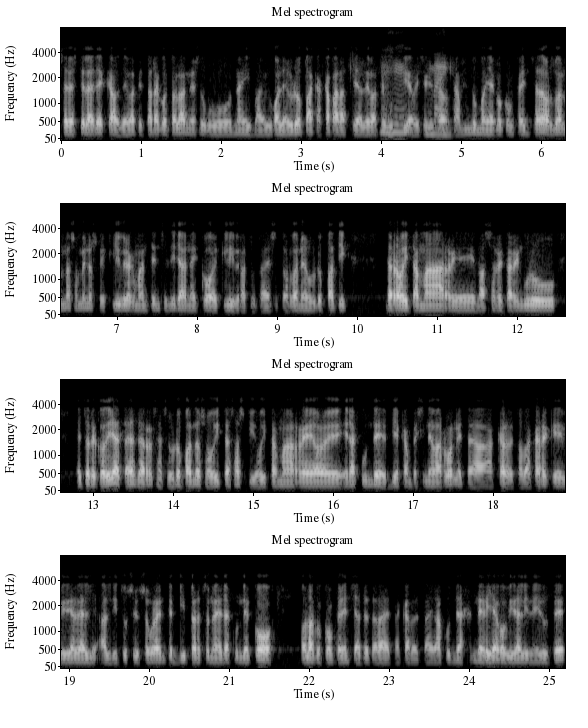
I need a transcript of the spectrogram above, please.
zer bestela ere, kau, debatetarako talan ez dugu nahi, ba, igual Europak akaparatzea debate mm -hmm, guztia, baizik eta bai. mundu maiako konferentzia da, orduan, más o menos, ekilibrak mantentzen dira nahiko ekilibratuta, ez? Orduan, Europatik berrogeita mar e, baserretaren guru etorreko dira, eta ez da errezaz, Europan doz, ogeita zazpi, ogeita mar e, erakunde, bi kanpesine barruan, eta, karo, eta bakarrek bidele aldituzi, seguramente, bi pertsona erakundeko olako konferentzia atetara, eta, karo, eta erakundea jende gehiago bidali nahi dute,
